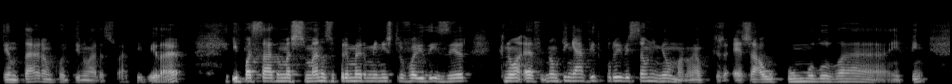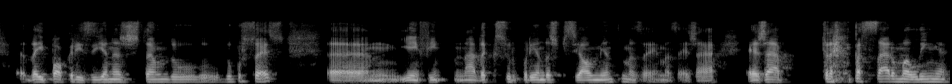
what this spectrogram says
tentaram continuar a sua atividade, e passado umas semanas o primeiro-ministro veio dizer que não, não tinha havido proibição nenhuma, não é? Porque é já o cúmulo da, enfim, da hipocrisia na gestão do, do processo, um, e enfim, nada que surpreenda especialmente, mas é, mas é já, é já passar uma linha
